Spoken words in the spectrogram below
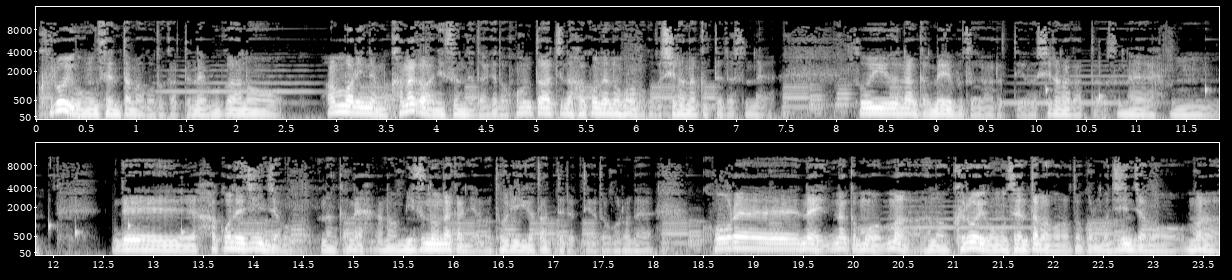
黒い温泉卵とかってね、僕はあのあんまりね、もう神奈川に住んでたけど、本当あっちの箱根の方のこと知らなくてですね、そういうなんか名物があるっていうのは知らなかったですね。うん。で、箱根神社もなんかね、あの水の中にあの鳥居が立ってるっていうところで、これね、なんかもう、まあ、あの黒い温泉卵のところも神社も、まあ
